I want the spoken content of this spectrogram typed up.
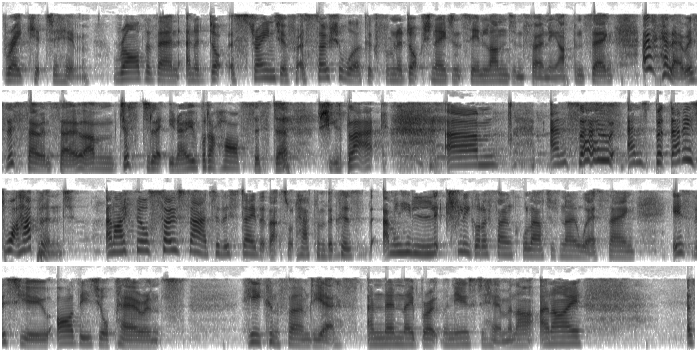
break it to him rather than an a stranger, a social worker from an adoption agency in London phoning up and saying, Oh, hello, is this so and so? Just to let you know, you've got a half sister, she's black. Um, and so, and, but that is what happened. And I feel so sad to this day that that's what happened because, I mean, he literally got a phone call out of nowhere saying, Is this you? Are these your parents? He confirmed yes, and then they broke the news to him. And I, and I, as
